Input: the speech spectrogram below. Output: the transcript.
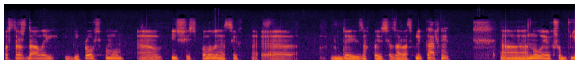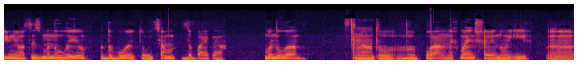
постраждалий в Дніпровському. Більшість половина цих людей знаходяться зараз в лікарні. Ну, якщо порівнювати з минулою добою, то ця доба, яка минула, то поранених менше. Ну і е,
